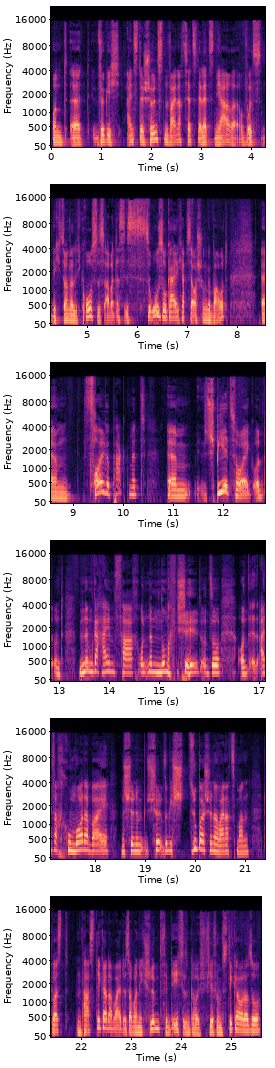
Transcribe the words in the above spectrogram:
und äh, wirklich eins der schönsten Weihnachtssets der letzten Jahre, obwohl es nicht sonderlich groß ist, aber das ist so, so geil. Ich habe es ja auch schon gebaut. Ähm, vollgepackt mit ähm, Spielzeug und, und einem Geheimfach und einem Nummernschild und so und äh, einfach Humor dabei, eine schöne, schön, wirklich super schöner Weihnachtsmann. Du hast ein paar Sticker dabei, das ist aber nicht schlimm, finde ich. Das sind, glaube ich, vier, fünf Sticker oder so.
